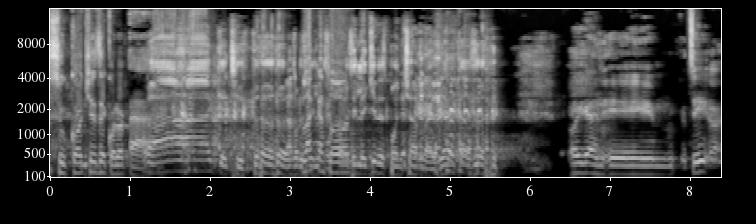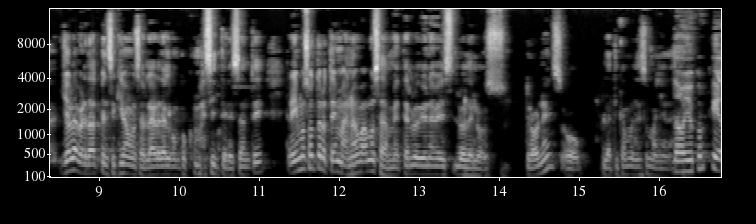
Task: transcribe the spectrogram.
Su coche es de color. Ah, Ah, qué chistoso. Las por placas si, son- por si le quieres ponchar las llantas. Oigan, eh, sí, yo la verdad pensé que íbamos a hablar de algo un poco más interesante. Traímos otro tema, ¿no? Vamos a meterlo de una vez, lo de los drones, o platicamos de eso mañana. No, yo creo que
